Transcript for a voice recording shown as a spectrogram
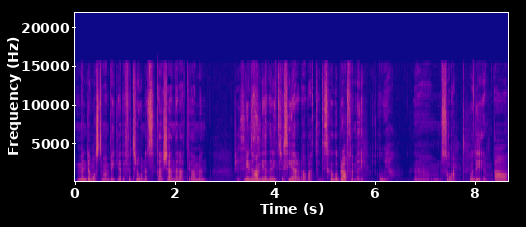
Men då måste man bygga det förtroendet så att den känner att ja, men Precis. min handledare är intresserad av att det ska gå bra för mig. Oh, ja. Eh, Så. Och det, ja,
